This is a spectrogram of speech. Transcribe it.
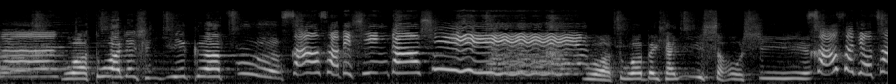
啊。我多认识一个字，嫂嫂的心高兴，我多背下一首诗，嫂嫂就赞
